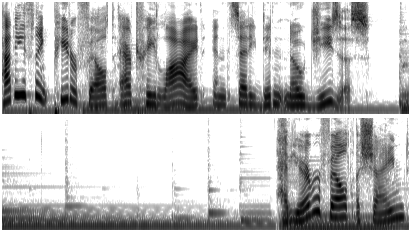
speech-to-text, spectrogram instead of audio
How do you think Peter felt after he lied and said he didn't know Jesus? Have you ever felt ashamed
